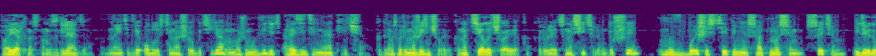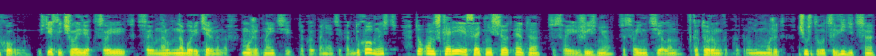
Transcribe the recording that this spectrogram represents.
поверхностном взгляде на эти две области нашего бытия мы можем увидеть разительное отличие. Когда мы смотрим на жизнь человека, на тело человека, который является носителем души, мы в большей степени соотносим с этим идею духовного. То есть если человек в, своей, в своем наборе терминов может найти такое понятие, как духовность, то он скорее соотнесет это со своей жизнью, со своим телом, в котором, в котором ему может чувствоваться, видеться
